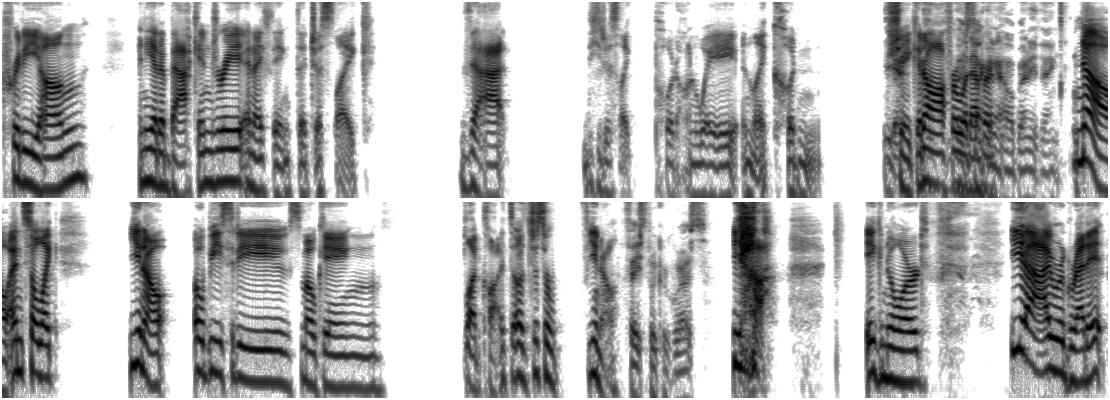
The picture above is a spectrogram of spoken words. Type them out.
pretty young and he had a back injury. And I think that just like that, he just like put on weight and like couldn't Yeah, shake it off or whatever. Not gonna help anything. No. And so, like, you know, obesity, smoking, blood clot. It's, it's just a, you know, Facebook request. yeah, ignored. yeah, I regret it,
